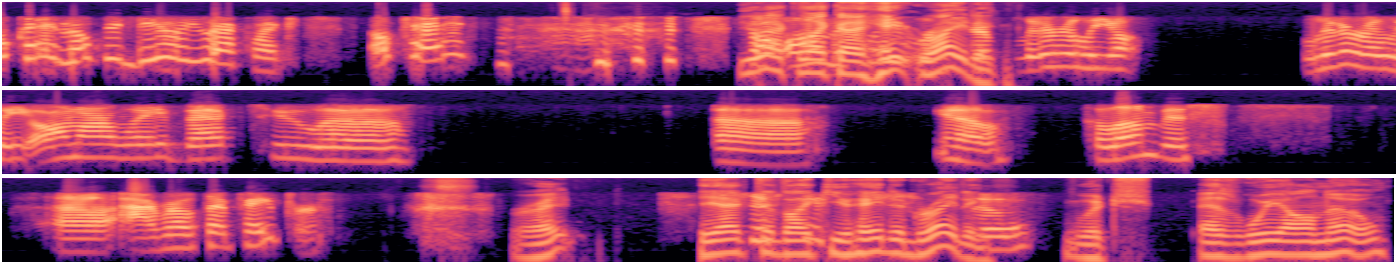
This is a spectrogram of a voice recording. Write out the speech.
Okay, no big deal. You act like okay. You So act like I hate writing. Literally, literally on our way back to, uh, uh, you know, Columbus. Uh, I wrote that paper. Right. He acted like you hated writing, So, which, as we all know,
